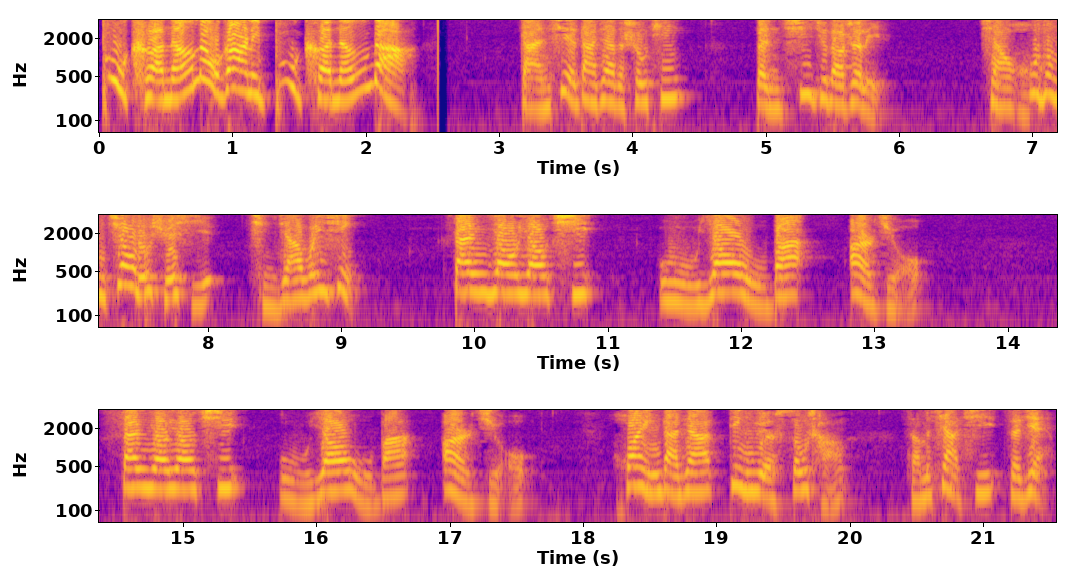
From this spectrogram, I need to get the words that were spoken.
不可能的。我告诉你，不可能的。感谢大家的收听，本期就到这里。想互动交流学习，请加微信三幺幺七五幺五八二九三幺幺七五幺五八二九，欢迎大家订阅收藏，咱们下期再见。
